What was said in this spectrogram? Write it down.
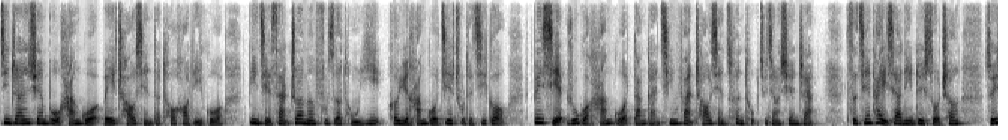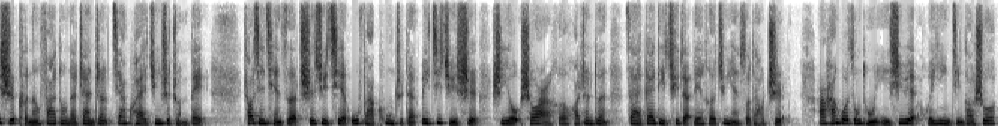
金正恩宣布韩国为朝鲜的头号敌国，并解散专门负责统一和与韩国接触的机构，威胁如果韩国胆敢侵犯朝鲜寸土，就将宣战。此前，他已下令对所称随时可能发动的战争加快军事准备。朝鲜谴责持续且无法控制的危机局势是由首尔和华盛顿在该地区的联合军演所导致，而韩国总统尹锡悦回应警告说，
